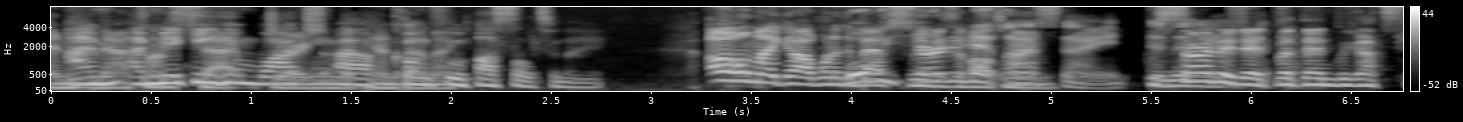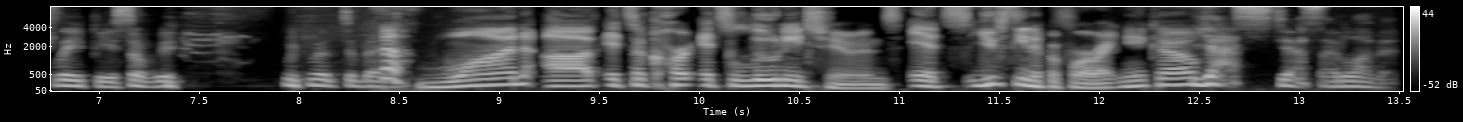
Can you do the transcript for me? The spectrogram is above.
and I'm, Matt's I'm on making set him watch during uh, Kung. Fu Hustle tonight. Oh my god, one of the well, best movies of all it time. last night. We started it, but then we got sleepy, so we we went to bed. One of it's a cart. It's Looney Tunes. It's you've seen it before, right, Nico? yes, yes, I love it.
